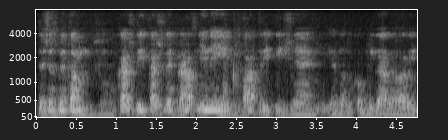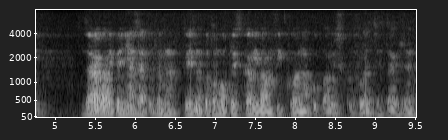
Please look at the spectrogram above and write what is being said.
Takže sme tam každý, každé prázdniny, 2-3 týždne jednoducho brigádovali, zarábali peniaze a potom, tie sme potom opleskali v amfiku a na kúpalisku v lete. Takže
